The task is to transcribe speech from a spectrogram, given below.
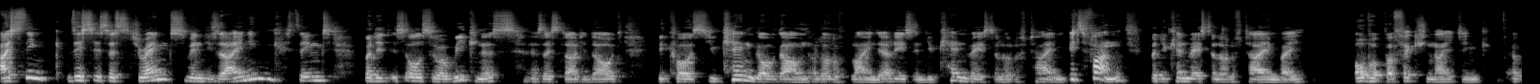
I think this is a strength when designing things, but it is also a weakness, as I started out, because you can go down a lot of blind alleys and you can waste a lot of time. It's fun, but you can waste a lot of time by over perfectioning. Uh,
